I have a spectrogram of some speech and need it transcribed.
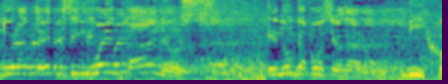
durante 50 años y nunca funcionaron. Dijo.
